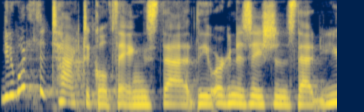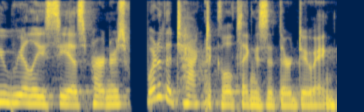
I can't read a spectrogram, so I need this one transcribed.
you know, what are the tactical things that the organizations that you really see as partners, what are the tactical things that they're doing?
